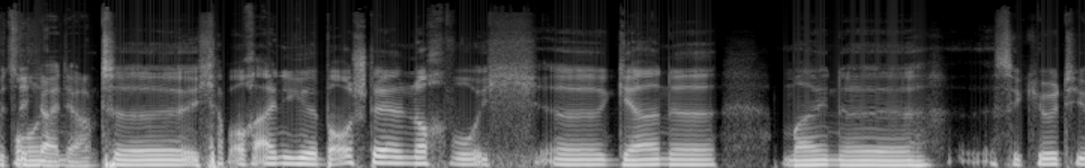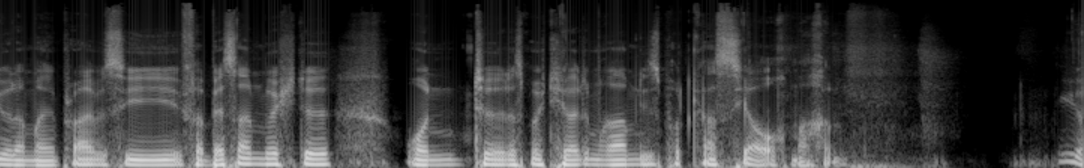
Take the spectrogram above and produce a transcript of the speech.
Mit Sicherheit, ja. Und äh, ich habe auch einige Baustellen noch, wo ich äh, gerne meine Security oder meine Privacy verbessern möchte. Und äh, das möchte ich halt im Rahmen dieses Podcasts ja auch machen. Ja.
